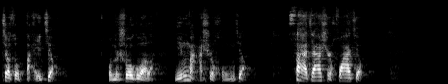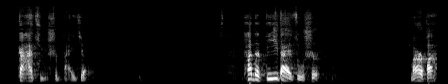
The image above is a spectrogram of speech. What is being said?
叫做白教，我们说过了，宁玛是红教，萨迦是花教，噶举是白教。他的第一代祖师马尔巴，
